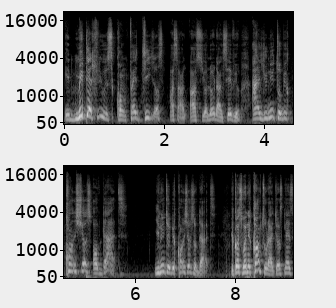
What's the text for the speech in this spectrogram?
immediately you confess jesus as, as your lord and savior and you need to be conscious of that you need to be conscious of that because when it comes to righteousness,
